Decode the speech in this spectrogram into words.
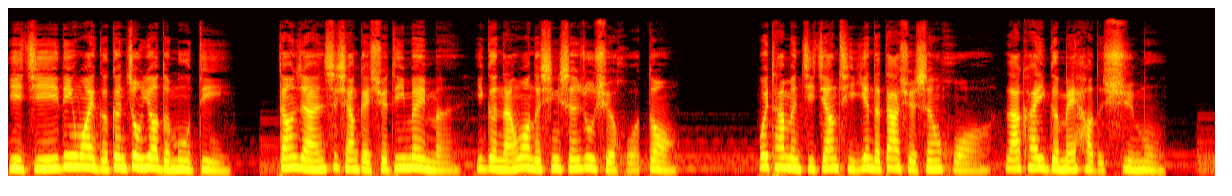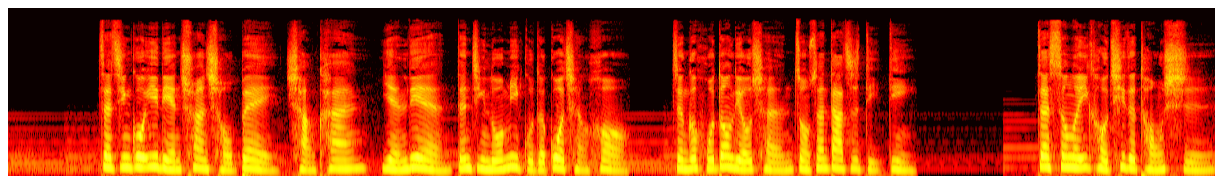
以及另外一个更重要的目的，当然是想给学弟妹们一个难忘的新生入学活动，为他们即将体验的大学生活拉开一个美好的序幕。在经过一连串筹备、场刊、演练等紧锣密鼓的过程后，整个活动流程总算大致底定。在松了一口气的同时，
